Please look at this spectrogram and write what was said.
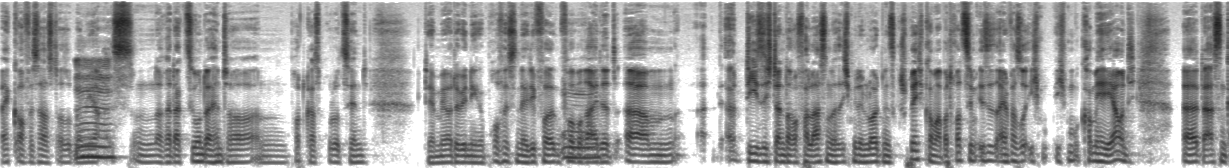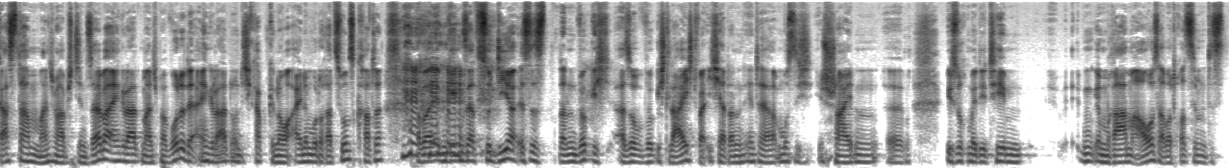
Backoffice hast. Also bei Mhm. mir ist eine Redaktion dahinter, ein Podcast-Produzent, der mehr oder weniger professionell die Mhm. Folgen vorbereitet, ähm, die sich dann darauf verlassen, dass ich mit den Leuten ins Gespräch komme. Aber trotzdem ist es einfach so, ich, ich komme hierher und ich, äh, da ist ein Gast da. Manchmal habe ich den selber eingeladen, manchmal wurde der eingeladen und ich habe genau eine Moderationskarte. Aber im Gegensatz zu dir ist es dann wirklich, also wirklich leicht, weil ich ja dann hinterher muss ich schneiden. Äh, ich suche mir die Themen im, im Rahmen aus, aber trotzdem das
